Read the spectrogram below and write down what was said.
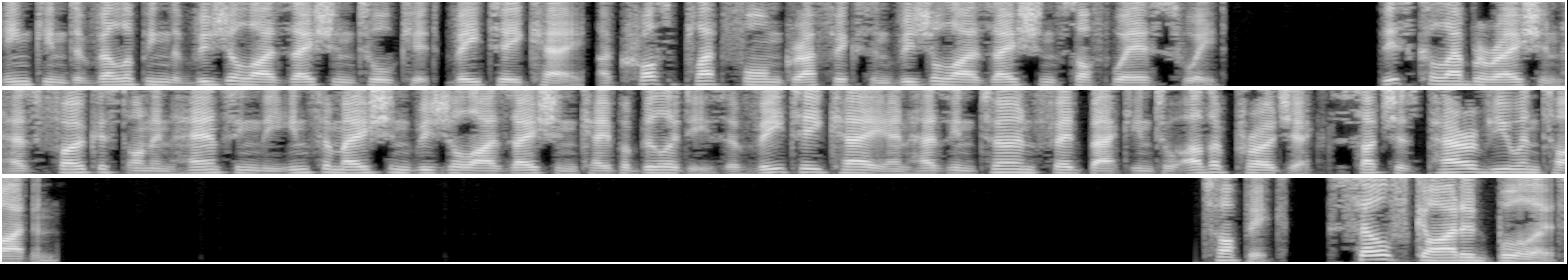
Inc. in developing the Visualization Toolkit (VTK), a cross-platform graphics and visualization software suite. This collaboration has focused on enhancing the information visualization capabilities of VTK and has in turn fed back into other projects such as ParaView and Titan. Self-guided bullet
